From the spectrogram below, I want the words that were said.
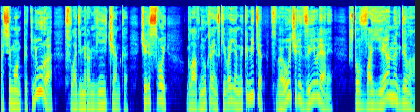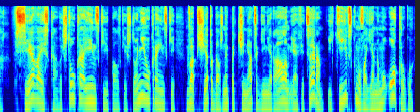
А Симон Петлюра с Владимиром Винниченко через свой главный украинский военный комитет в свою очередь заявляли, что в военных делах все войска, вот что украинские полки, что не украинские, вообще-то должны подчиняться генералам и офицерам и Киевскому военному округу.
